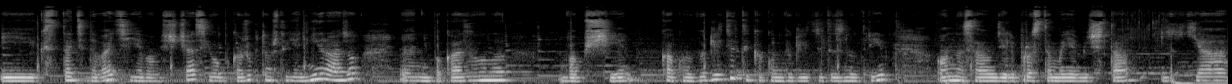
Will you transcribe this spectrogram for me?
И, кстати, давайте я вам сейчас его покажу, потому что я ни разу э, не показывала вообще, как он выглядит и как он выглядит изнутри. Он на самом деле просто моя мечта. Я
